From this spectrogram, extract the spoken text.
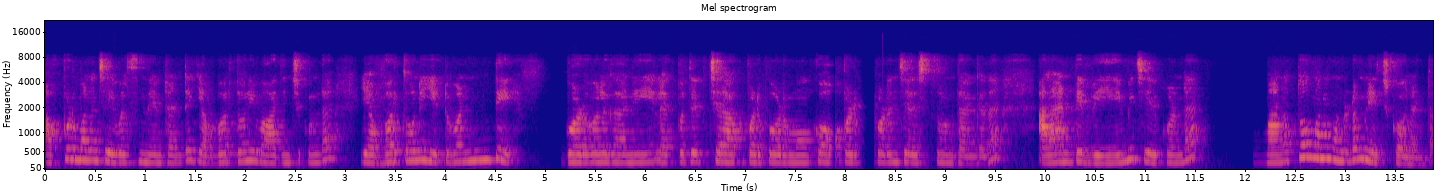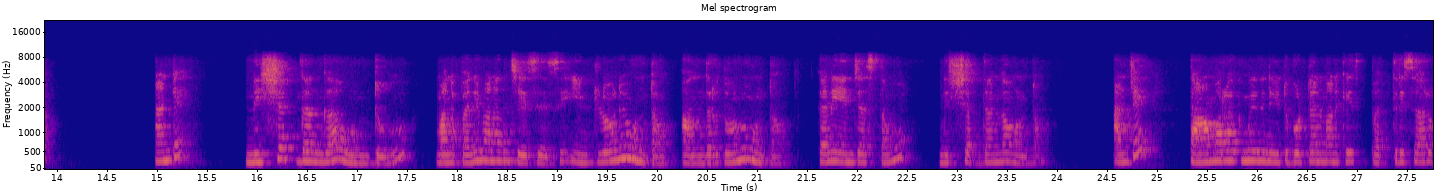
అప్పుడు మనం చేయవలసింది ఏంటంటే ఎవరితోని వాదించకుండా ఎవరితోని ఎటువంటి గొడవలు కానీ లేకపోతే చిరాకు పడిపోవడము కోపడిపోవడం చేస్తూ ఉంటాం కదా. అలాంటివి ఏమీ చేయకుండా మనతో మనం ఉండడం నేర్చుకోవాలంట. అంటే నిశ్శబ్దంగా ఉంటూ మన పని మనం చేసేసి ఇంట్లోనే ఉంటాం అందరితోనూ ఉంటాం. కానీ ఏం చేస్తాము? నిశ్శబ్దంగా ఉంటాం. అంటే తామరాకు మీద నీటి బొట్టని అని మనకి పత్రిసారు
